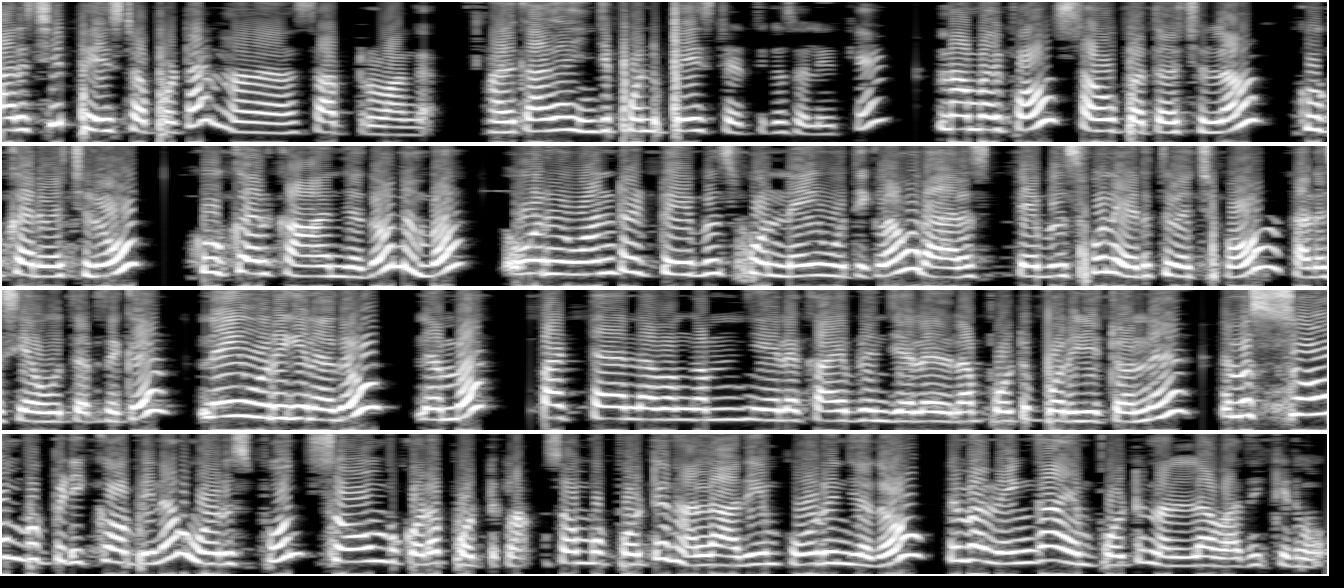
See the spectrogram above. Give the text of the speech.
அரைச்சி பேஸ்ட்டாக போட்டால் நான் சாப்பிட்ருவாங்க அதுக்காக இஞ்சி பூண்டு பேஸ்ட் எடுத்துக்க சொல்லியிருக்கேன். நம்ம இப்போ ஸ்டவ் பற்ற வச்சிடலாம். குக்கர் வச்சிருவோம் குக்கர் காஞ்சதும் நம்ம ஒரு ஒன்றரை டேபிள் ஸ்பூன் நெய் ஊத்திக்கலாம். ஒரு அரை டேபிள் ஸ்பூன் எடுத்து வச்சுப்போம். கடைசியா ஊத்துறதுக்கு. நெய் உருகினதும் நம்ம பட்டை லவங்கம் ஏலக்காய் பிரிஞ்சலை இதெல்லாம் போட்டு பொரியிட்டோன்னு நம்ம சோம்பு பிடிக்கும் அப்படின்னா ஒரு ஸ்பூன் சோம்பு கூட போட்டுக்கலாம். சோம்பு போட்டு நல்லா அதையும் பொரிஞ்சதும் நம்ம வெங்காயம் போட்டு நல்லா வதக்கிடுவோம்.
